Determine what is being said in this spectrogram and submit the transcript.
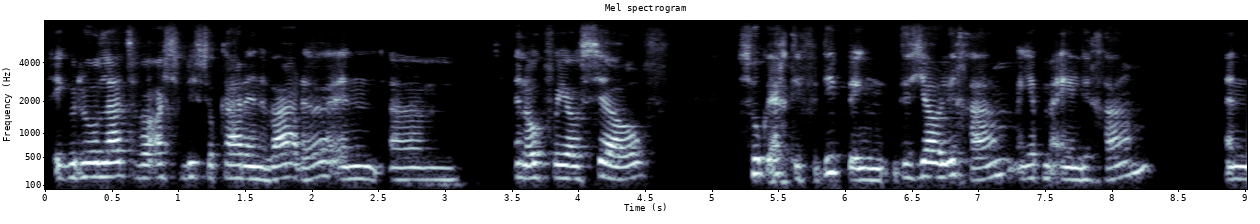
Ik bedoel, laten we alsjeblieft elkaar in de waarde. En, um, en ook voor jouzelf, zoek echt die verdieping. Het is jouw lichaam, en je hebt maar één lichaam. En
